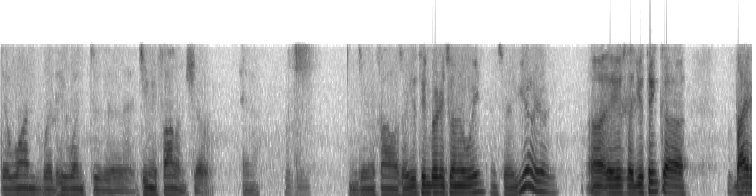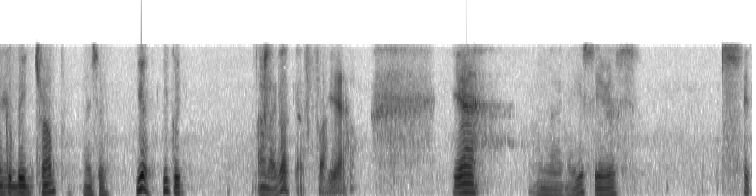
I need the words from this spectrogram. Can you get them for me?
the one where he went to the Jimmy Fallon show. You know, mm-hmm. and Jimmy Fallon was "You think Bernie's gonna win?" I said, "Yeah, yeah." Uh, he was like, "You think uh, Biden could beat Trump?" I said, "Yeah, he could." I'm like, "What the fuck?" Yeah. Yeah. I'm like, "Are you serious?" It's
